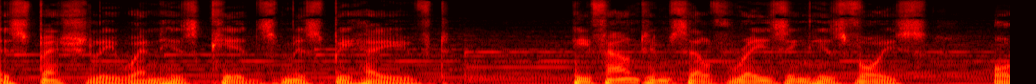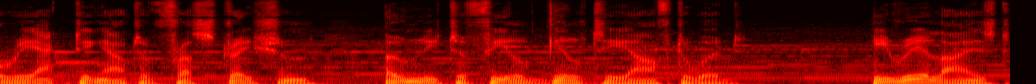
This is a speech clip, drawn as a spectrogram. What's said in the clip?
especially when his kids misbehaved. He found himself raising his voice or reacting out of frustration only to feel guilty afterward. He realized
